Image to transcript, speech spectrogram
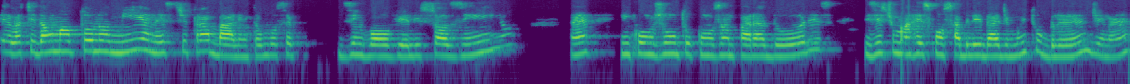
ela te dá uma autonomia neste trabalho. Então, você desenvolve ele sozinho, né, em conjunto com os amparadores. Existe uma responsabilidade muito grande, né,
